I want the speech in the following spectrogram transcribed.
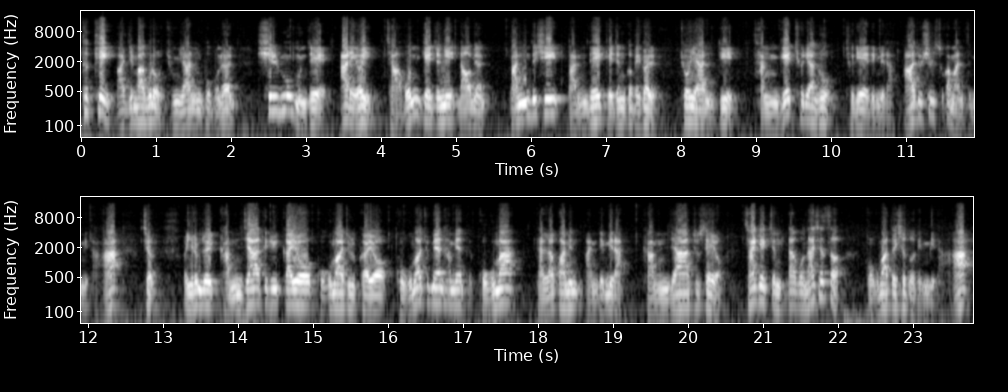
특히 마지막으로 중요한 부분은 실무 문제 아래의 자본 계정이 나오면 반드시 반대 계정 금액을 조회한 뒤 상계 처리한 후 처리해야 됩니다. 아주 실수가 많습니다. 즉 여러분들 감자 드릴까요? 고구마 줄까요? 고구마 주면 하면 고구마 달라고 하면 안 됩니다. 감자 주세요. 자격증 따고 나셔서 고구마 드셔도 됩니다.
